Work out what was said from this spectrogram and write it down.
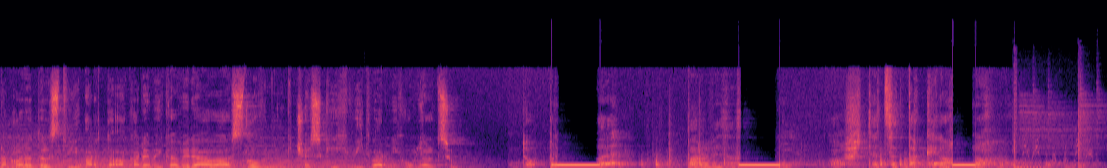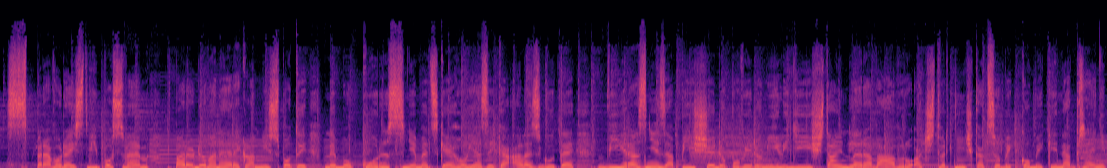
nakladatelství Arta Akademika vydává slovník českých výtvarných umělců. Parvy za Štět se taky na no. Spravodajství po svém, parodované reklamní spoty nebo kurz německého jazyka Ales Gute výrazně zapíše do povědomí lidí Steindlera, Vávru a čtvrtníčka co by komiky na dřeň.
